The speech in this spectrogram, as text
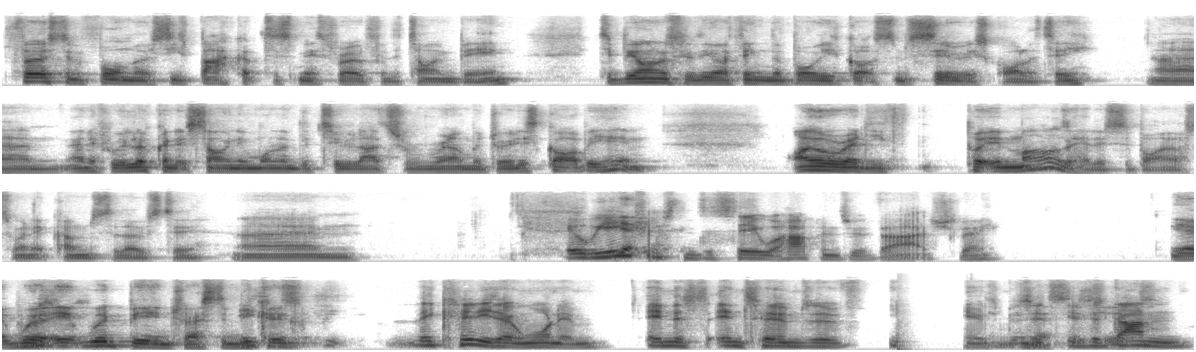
first and foremost, he's back up to Smith Rowe for the time being. To be honest with you, I think the boy's got some serious quality. Um, and if we're looking at signing one of the two lads from Real Madrid, it's got to be him. I already put him miles ahead of Ceballos when it comes to those two. Um, It'll be Yeah. interesting to see what happens with that. Actually, yeah, it would, it would be interesting because they clearly don't want him in this in terms of you know, is, there it, six is. Dan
